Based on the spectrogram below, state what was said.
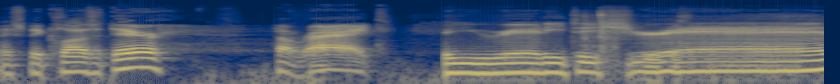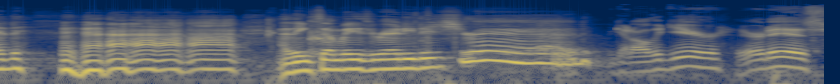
Nice big closet there. All right. Are you ready to shred? I think somebody's ready to shred. Got all the gear. There it is.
